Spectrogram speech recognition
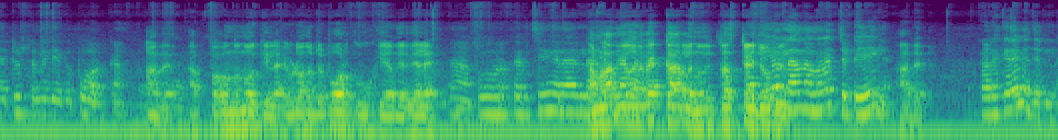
ഏറ്റവും ഇഷ്ടം വലിയൊക്കെ പോർക്കാണ്. അതെ. അപ്പൊ ഒന്നും നോക്കിയില്ല. ഇവിടെ വന്നിട്ട് പോർക്ക് കുക്ക് ചെയ്യാൻ കരുതി അല്ലേ? ആ പോർക്കിറച്ചി ഇങ്ങനെ നമ്മൾ അധികം വെക്കാറില്ല. ട്രസ്റ്റ് അടിച്ചു നോക്കി. നമ്മ വെച്ചിട്ടേ ഇല്ല. അതെ. കടക്കരേ വെച്ചിട്ടില്ല.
